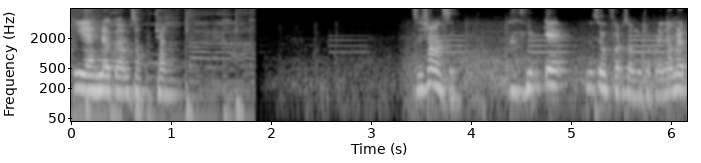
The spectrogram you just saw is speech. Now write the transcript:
y es lo que vamos a escuchar. Se llama así. Así que no se esfuerzo mucho por el nombre.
